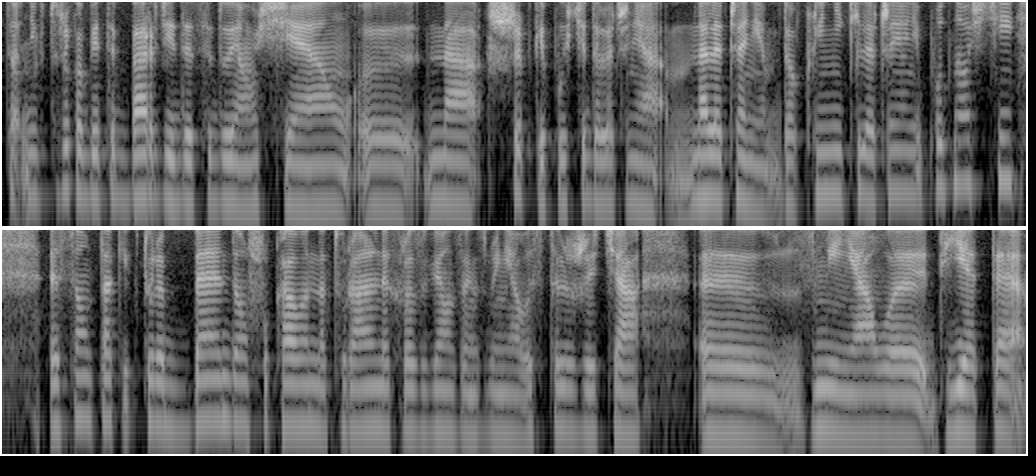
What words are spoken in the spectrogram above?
To niektóre kobiety bardziej decydują się y, na szybkie pójście do leczenia, na leczenie, do kliniki leczenia niepłodności. E, są takie, które będą szukały naturalnych rozwiązań, zmieniały styl życia, y, zmieniały dietę.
